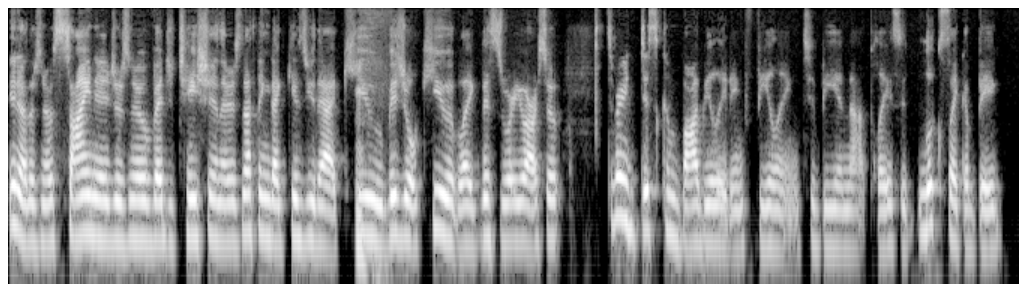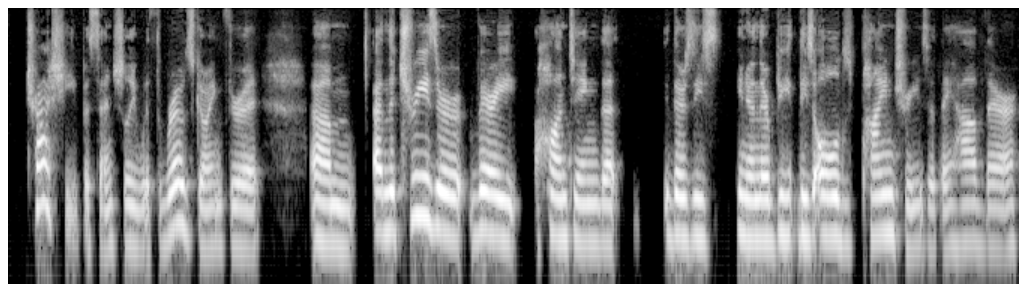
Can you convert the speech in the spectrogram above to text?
you know there's no signage, there's no vegetation, there's nothing that gives you that cue, visual cue of like this is where you are. So it's a very discombobulating feeling to be in that place. It looks like a big trash heap essentially with the roads going through it um, and the trees are very haunting that there's these you know and there be these old pine trees that they have there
